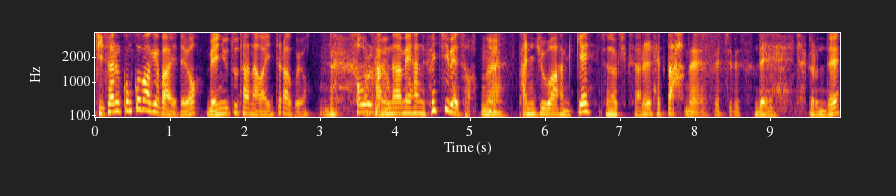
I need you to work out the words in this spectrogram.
기사를 꼼꼼하게 봐야 돼요. 메뉴도 다 나와 있더라고요. 네. 서울 아, 강남의 한 횟집에서 네. 반주와 함께 저녁 식사를 했다. 네, 횟집에서. 네. 자, 그런데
